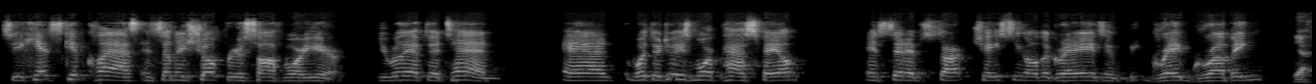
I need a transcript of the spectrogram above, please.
So you can't skip class and suddenly show up for your sophomore year. You really have to attend. And what they're doing is more pass fail instead of start chasing all the grades and grade grubbing. Yeah.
